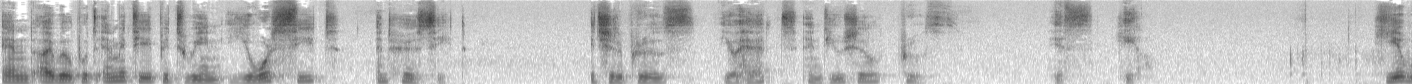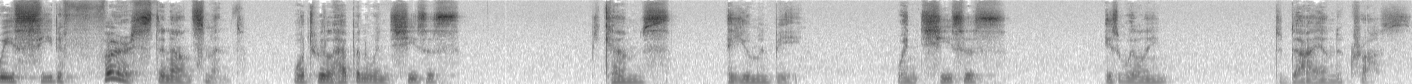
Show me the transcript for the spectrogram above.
and I will put enmity between your seed and her seed. It shall bruise your head, and you shall bruise his heel. Here we see the first announcement what will happen when Jesus becomes a human being, when Jesus is willing to die on the cross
